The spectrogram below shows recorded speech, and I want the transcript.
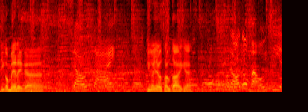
呢個咩嚟㗎？手帶，點解有手帶嘅？其實我都唔係好知啊。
